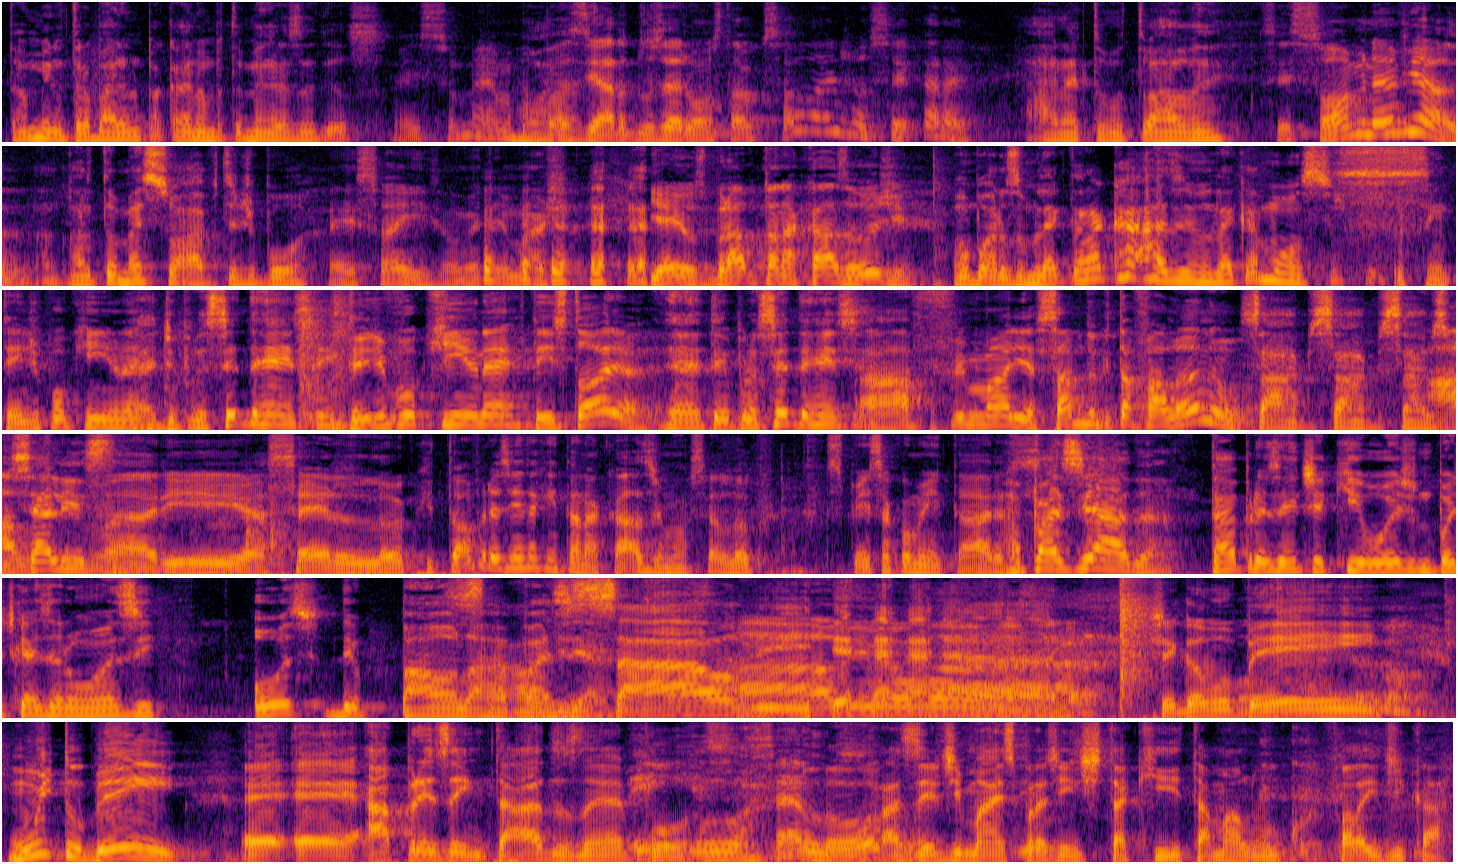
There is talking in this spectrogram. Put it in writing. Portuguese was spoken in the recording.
Tamo indo trabalhando pra caramba também, graças a Deus. É isso mesmo. Bora. Rapaziada do 011 tava com saudade de você, caralho. Ah, nós tamo atual, né? Você some, né, viado? Agora eu tô mais suave, tô de boa. É isso aí, vamos meter marcha. e aí, os bravos tá na casa hoje? Vambora, os moleques tá na casa, hein? O moleque é monstro. Você entende um pouquinho, né? É de procedência, hein? Entende um pouquinho, né? Tem história? É, tem procedência. Aff, Maria, sabe do que tá falando? Sabe, sabe, sabe. Ave Especialista. Maria, cê é louco. Então apresenta quem tá na casa, irmão. Cê é louco. Dispensa comentários. Rapaziada, tá presente aqui hoje no podcast 011, Os de Paula, Salve, rapaziada. salve! Salve, meu mano. Chegamos bem, muito bem é, é, apresentados, né, pô? Cê é louco. Prazer demais pra gente estar aqui, tá maluco? Fala aí, Dica.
